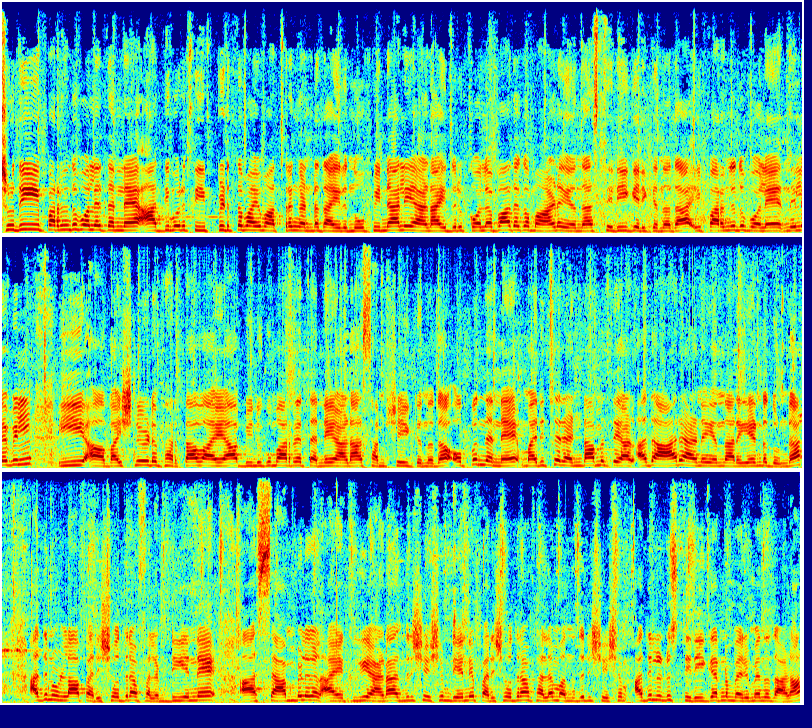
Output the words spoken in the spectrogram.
ശ്രുതി പറഞ്ഞതുപോലെ തന്നെ ആദ്യം ഒരു തീപിടുത്തമായി മാത്രം കണ്ടതായിരുന്നു. പിന്നാലെയാണ് ഇതൊരു കൊലപാതകമാണ് എന്ന് സ്ഥിരീകരിക്കുന്നത്. ഈ പറഞ്ഞതുപോലെ നിലവിൽ ഈ വൈഷ്ണവിയുടെ ഭർത്താവായ ബിനുകുമാറിനെ തന്നെയാണ് സംശയിക്കുന്നത്. ഒപ്പം തന്നെ മരിച്ച രണ്ടാമത്തെ ആൾ അത് ആരാണ് എന്ന് അറിയേണ്ടതുണ്ട് അതിനുള്ള പരിശോധനാ ഫലം ഡി എൻ എ സാമ്പിളുകൾ അയക്കുകയാണ്. അതിനുശേഷം ഡി എൻ എ പരിശോധനാ ഫലം വന്നതിന് ശേഷം അതിലൊരു സ്ഥിരീകരണം വരുമെന്നതാണ്.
